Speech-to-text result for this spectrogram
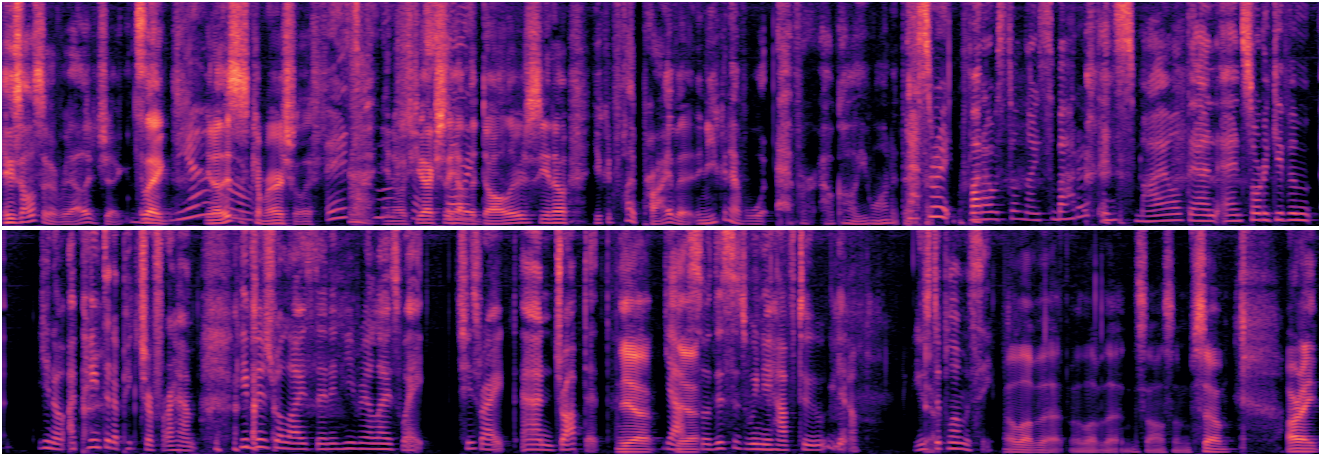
he's also a reality check. It's like yeah. you know, this is commercial. If It's you know, if you actually have the dollars, you know, you could fly private and you can have whatever alcohol you want at that That's time. right. But I was still nice about it and smiled and, and sort of give him, you know, I painted a picture for him. He visualized it and he realized, wait, she's right, and dropped it. Yeah, Yeah. So this is when you have to, you know, use Yeah. diplomacy. I love that. I love that. It's awesome. So, all right,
